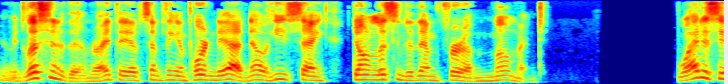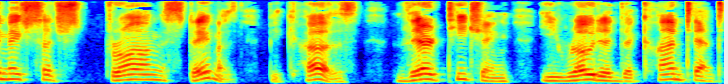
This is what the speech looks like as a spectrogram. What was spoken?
We'd listen to them, right? They have something important to add. No, he's saying don't listen to them for a moment. Why does he make such strong statements? Because their teaching eroded the content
